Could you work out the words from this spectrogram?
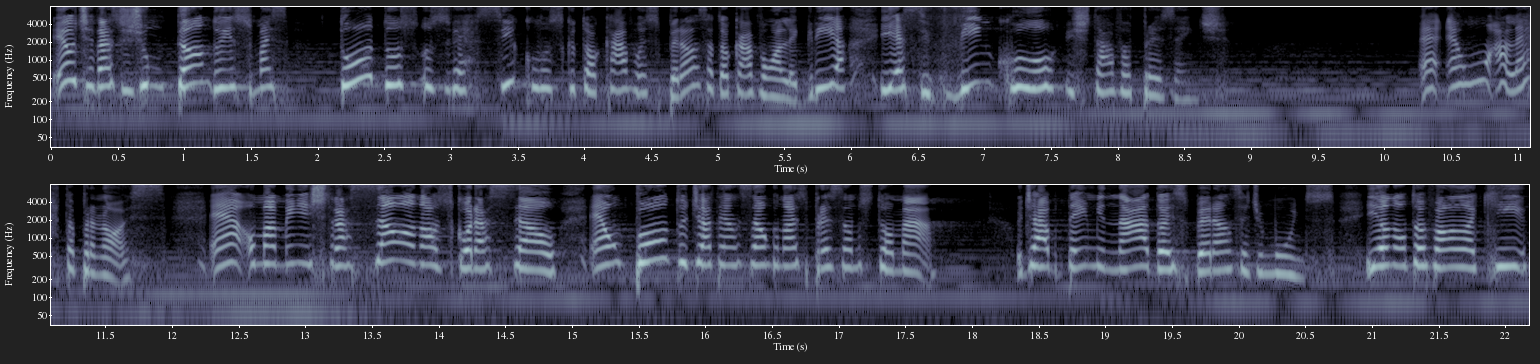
eu tivesse juntando isso, mas todos os versículos que tocavam esperança, tocavam alegria, e esse vínculo estava presente. É, é um alerta para nós. É uma ministração ao nosso coração. É um ponto de atenção que nós precisamos tomar. O diabo tem minado a esperança de muitos. E eu não estou falando aqui,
